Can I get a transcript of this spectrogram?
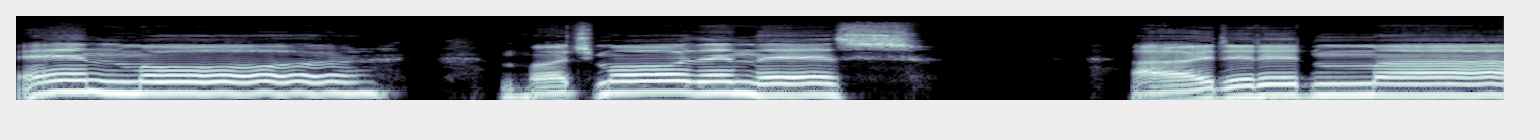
and more, much more than this. I did it my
